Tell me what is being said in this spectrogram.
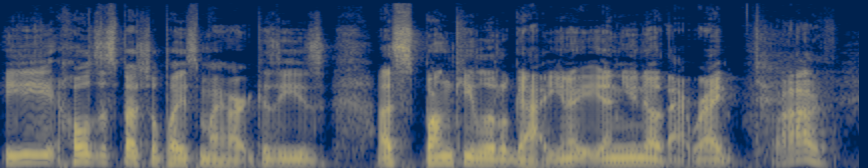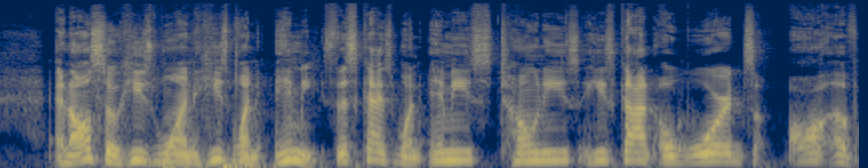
he holds a special place in my heart because he's a spunky little guy you know and you know that right Wow. And also, he's won he's won Emmys. This guy's won Emmys, Tonys. He's got awards all of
